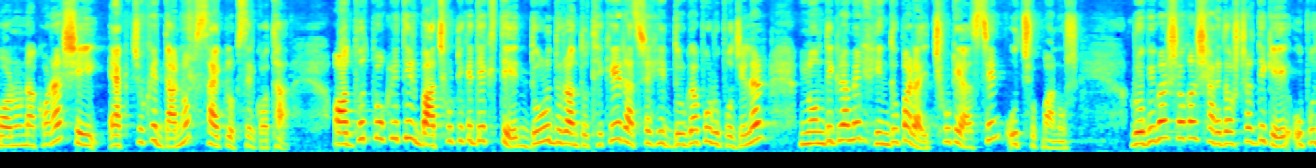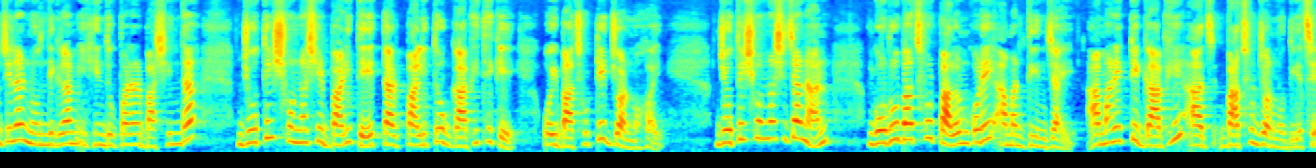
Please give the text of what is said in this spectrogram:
বর্ণনা করা সেই এক চোখের দানব সাইক্লোপসের কথা। অদ্ভুত প্রকৃতির বাছুরটিকে দেখতে দূর দূরান্ত থেকে রাজশাহীর দুর্গাপুর উপজেলার নন্দীগ্রামের হিন্দুপাড়ায় ছুটে আসছেন উৎসুক মানুষ। রবিবার সকাল সাড়ে দশটার দিকে উপজেলার নন্দীগ্রাম হিন্দুপাড়ার বাসিন্দা জ্যোতিষ সন্ন্যাসীর বাড়িতে তার পালিত গাভী থেকে ওই বাছুরটির জন্ম হয়। জ্যোতিষ সন্ন্যাসী জানান, গরু, বাছুর পালন করেই আমার দিন যায়। আমার একটি গাভী আজ বাছুর জন্ম দিয়েছে।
